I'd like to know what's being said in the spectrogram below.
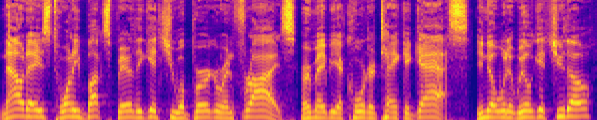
Nowadays, 20 bucks barely gets you a burger and fries, or maybe a quarter tank of gas. You know what it will get you though?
